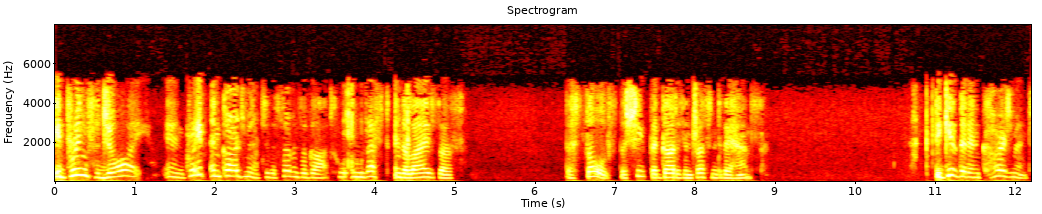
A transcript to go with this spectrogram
It brings joy and great encouragement to the servants of God who invest in the lives of the souls, the sheep that God has entrusted into their hands. They give that encouragement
